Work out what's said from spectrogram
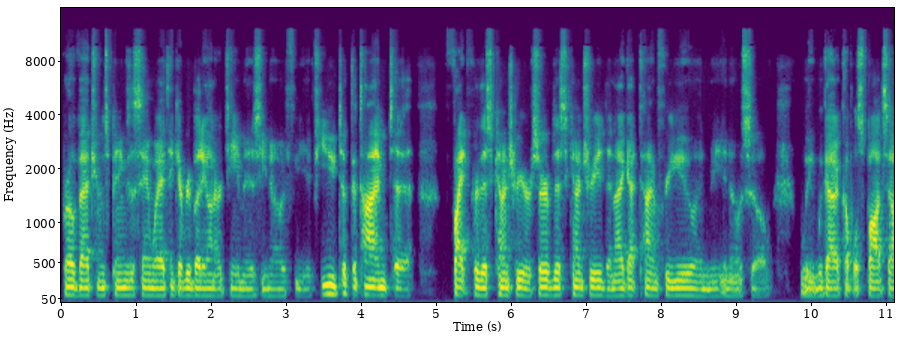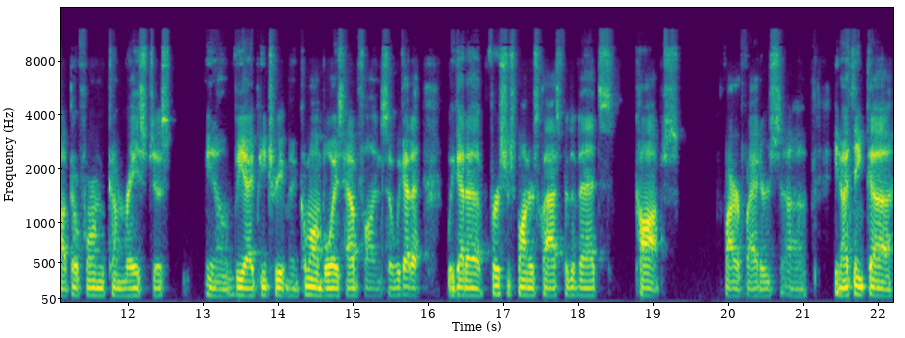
pro veterans. Pings the same way. I think everybody on our team is. You know, if if you took the time to fight for this country or serve this country, then I got time for you. And you know, so we we got a couple spots out there for them. Come race, just you know, VIP treatment. Come on, boys, have fun. So we got a we got a first responders class for the vets, cops, firefighters. Uh, you know, I think uh,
